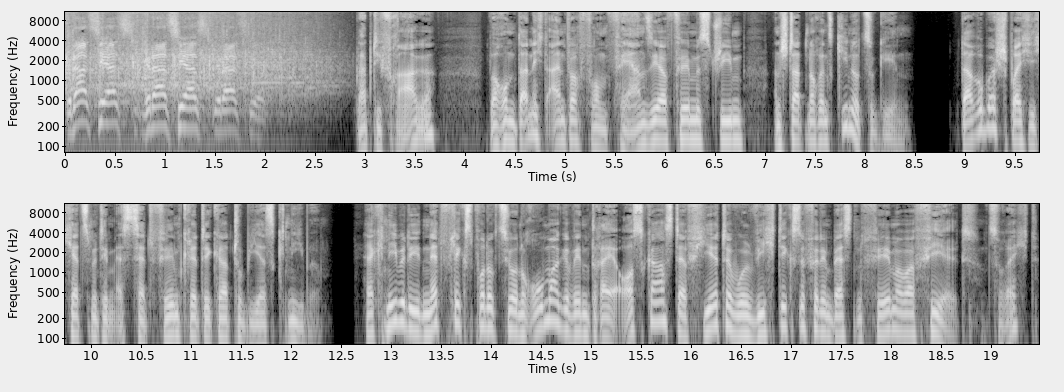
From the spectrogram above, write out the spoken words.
Gracias, gracias, gracias. Bleibt die Frage, warum dann nicht einfach vom Fernseher Filme streamen, anstatt noch ins Kino zu gehen? Darüber spreche ich jetzt mit dem SZ-Filmkritiker Tobias Kniebe. Herr Kniebe, die Netflix-Produktion Roma gewinnt drei Oscars, der vierte, wohl wichtigste für den besten Film, aber fehlt. Zu Recht?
